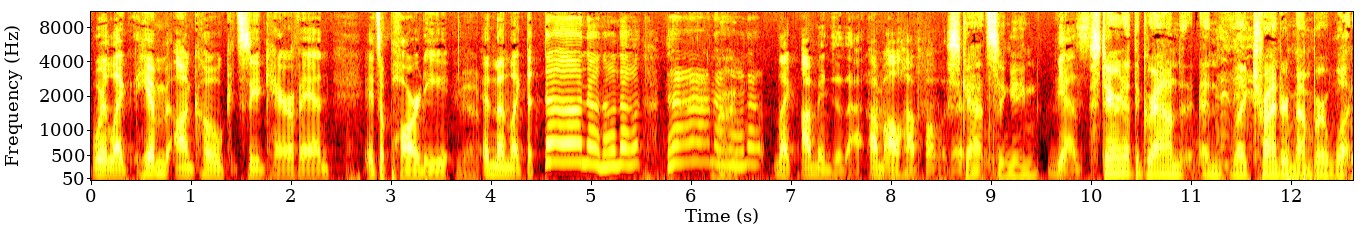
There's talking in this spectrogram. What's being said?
Where like him on coke singing caravan, it's a party, Yeah. and then like the da na na na da na na Right. na, like I'm into that. I'm, I'll have fun with it. Scat singing. Yes. Staring at the ground and like trying to remember what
